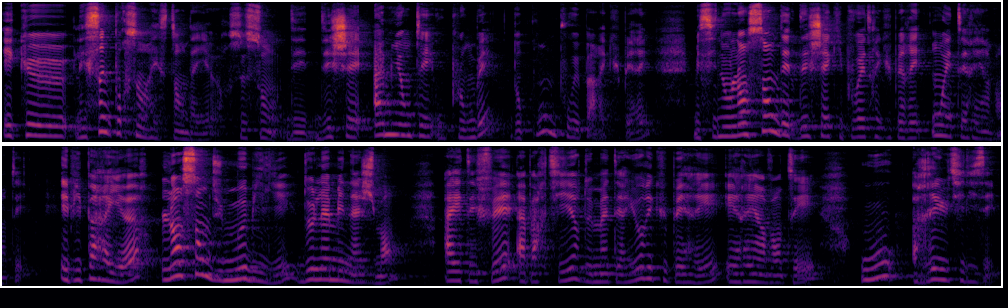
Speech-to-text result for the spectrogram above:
et que les 5% restants d'ailleurs, ce sont des déchets amiantés ou plombés, donc on ne pouvait pas récupérer, mais sinon l'ensemble des déchets qui pouvaient être récupérés ont été réinventés. Et puis par ailleurs, l'ensemble du mobilier, de l'aménagement, a été fait à partir de matériaux récupérés et réinventés ou réutilisés.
